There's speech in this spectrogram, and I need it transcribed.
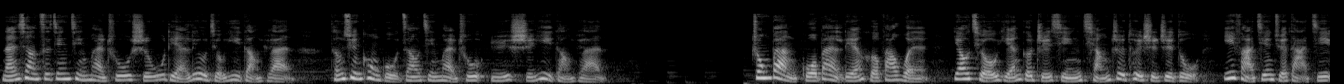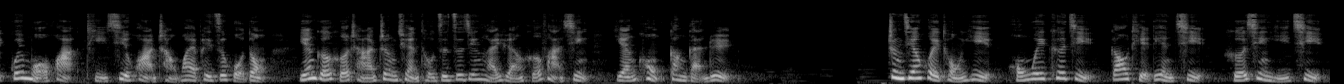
南向资金净卖出十五点六九亿港元，腾讯控股遭净卖出逾十亿港元。中办国办联合发文，要求严格执行强制退市制度，依法坚决打击规模化、体系化场外配资活动，严格核查证券投资资金来源合法性，严控杠杆率。证监会同意宏威科技、高铁电器、和信仪器、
